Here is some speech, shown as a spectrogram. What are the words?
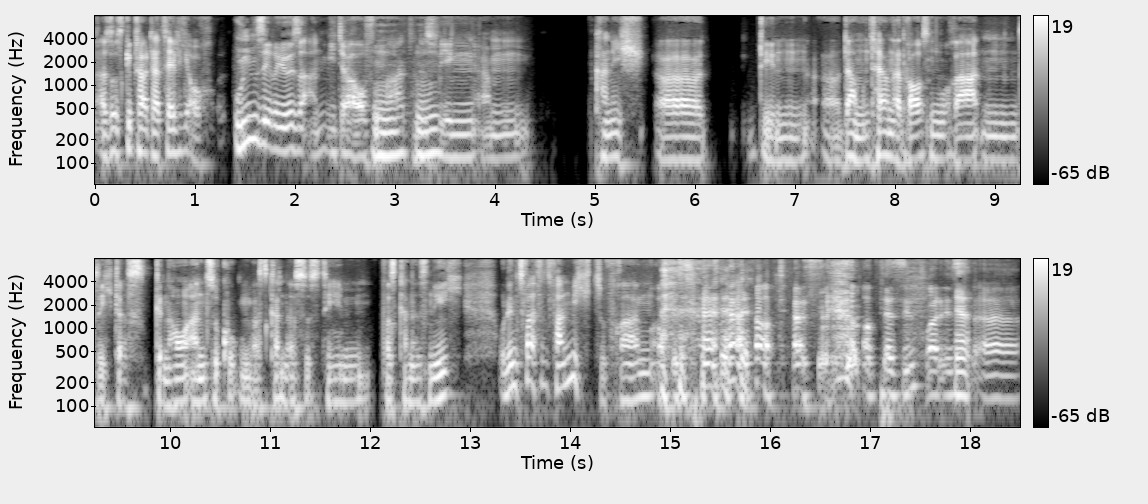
Also es gibt halt tatsächlich auch unseriöse Anbieter auf dem Markt und mhm. deswegen ähm, kann ich äh, den äh, Damen und Herren da draußen nur raten, sich das genau anzugucken, was kann das System, was kann es nicht. Und im Zweifelsfall mich zu fragen, ob, es, ob, das, ob das sinnvoll ist ja. äh,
